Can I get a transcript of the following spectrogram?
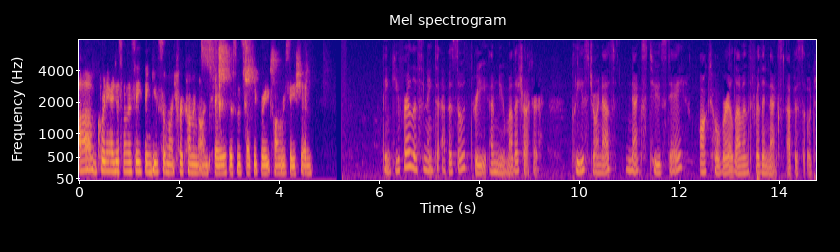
Um, Courtney, I just want to say thank you so much for coming on today. This was such a great conversation. Thank you for listening to episode three of New Mother Trucker. Please join us next Tuesday, October 11th, for the next episode.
